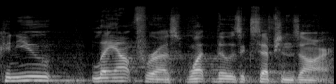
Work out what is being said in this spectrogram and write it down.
Can you lay out for us what those exceptions are?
